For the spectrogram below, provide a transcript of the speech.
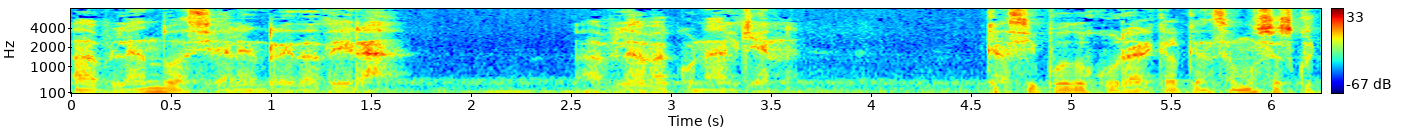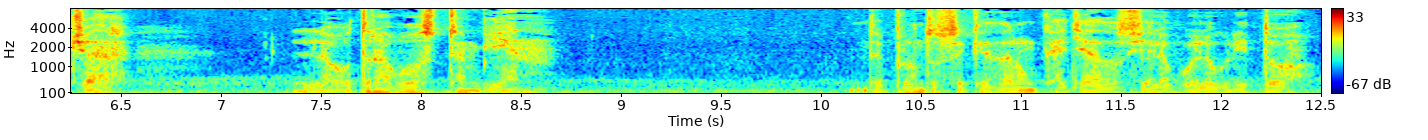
hablando hacia la enredadera. Hablaba con alguien. Casi puedo jurar que alcanzamos a escuchar la otra voz también. De pronto se quedaron callados y el abuelo gritó.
